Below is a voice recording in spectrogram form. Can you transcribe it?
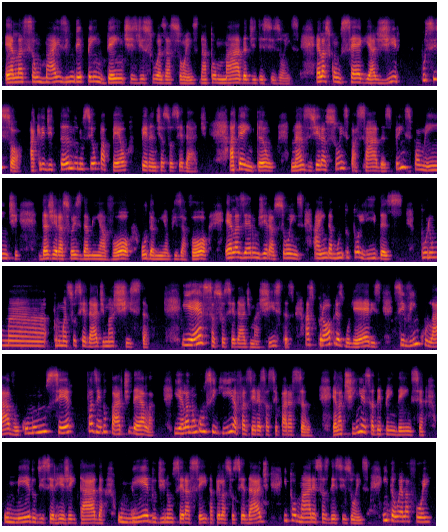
elas são mais independentes de suas ações, na tomada de decisões. Elas conseguem agir por si só, acreditando no seu papel perante a sociedade. Até então, nas gerações passadas, principalmente das gerações da minha avó ou da minha bisavó, elas eram gerações ainda muito tolhidas por uma, por uma sociedade machista. E essa sociedade machistas, as próprias mulheres se vinculavam como um ser fazendo parte dela. E ela não conseguia fazer essa separação. Ela tinha essa dependência, o medo de ser rejeitada, o medo de não ser aceita pela sociedade e tomar essas decisões. Então ela foi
